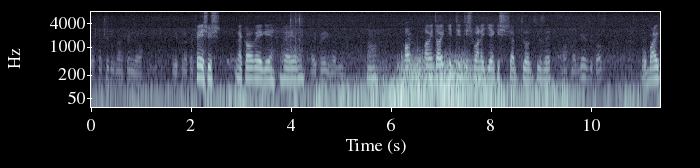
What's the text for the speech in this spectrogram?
ott meg ki tudnánk jönni a épületek. fésűsnek a végére érni. Ha itt végig megyünk. Ha, amit a, itt, itt is van egy ilyen kisebb, tudod, izé, Aha, megnézzük azt. próbáljuk.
